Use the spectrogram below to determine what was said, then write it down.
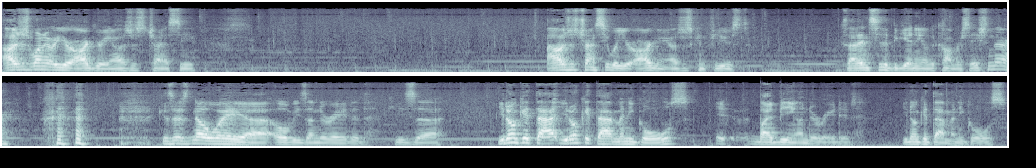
I was just wondering what you're arguing. I was just trying to see. I was just trying to see what you're arguing. I was just confused. Because I didn't see the beginning of the conversation there. Because there's no way uh, Ovi's underrated. He's uh, you don't get that you don't get that many goals by being underrated. You don't get that many goals.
